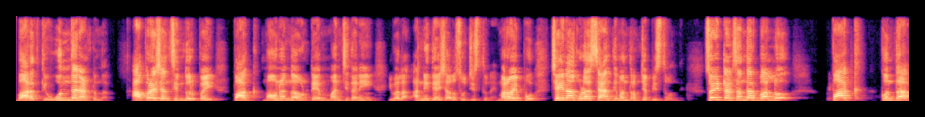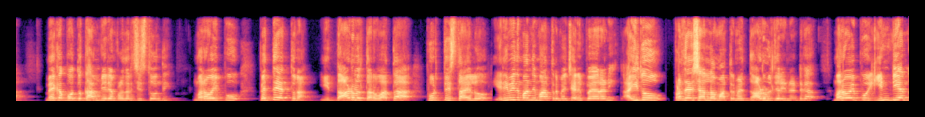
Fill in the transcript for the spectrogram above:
భారత్కి ఉందని అంటున్నారు. ఆపరేషన్ సింధూర్పై పాక్ మౌనంగా ఉంటే మంచిదని ఇవాళ అన్ని దేశాలు సూచిస్తున్నాయి. మరోవైపు చైనా కూడా శాంతి మంత్రం జపిస్తోంది సో ఇట్లాంటి సందర్భాల్లో పాక్ కొంత మేకపోతు గాంభీర్యం ప్రదర్శిస్తోంది. మరోవైపు పెద్ద ఎత్తున ఈ దాడుల తర్వాత పూర్తి స్థాయిలో ఎనిమిది మంది మాత్రమే చనిపోయారని ఐదు ప్రదేశాల్లో మాత్రమే దాడులు జరిగినట్టుగా మరోవైపు ఇండియన్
